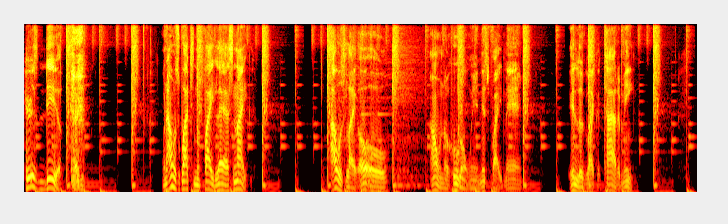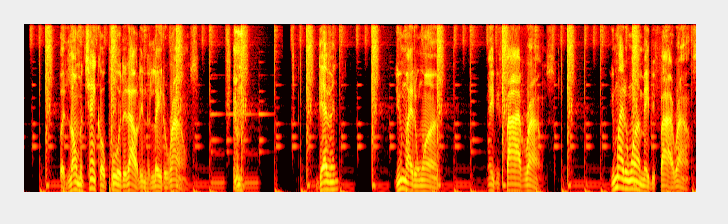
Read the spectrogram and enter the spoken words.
here's the deal. when I was watching the fight last night, I was like, uh oh, I don't know who gonna win this fight, man. It looked like a tie to me. But Lomachenko pulled it out in the later rounds. Devin, you might have won maybe five rounds. You might have won maybe five rounds.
